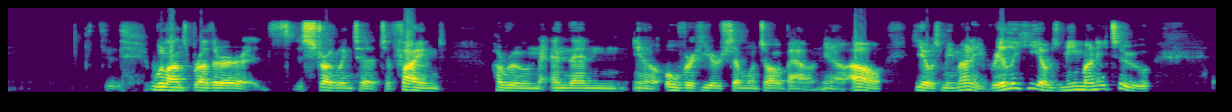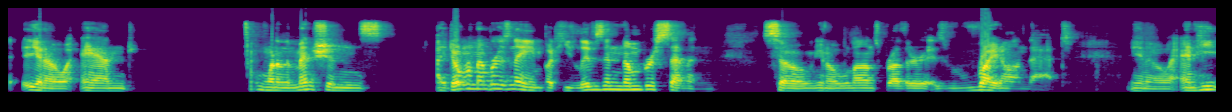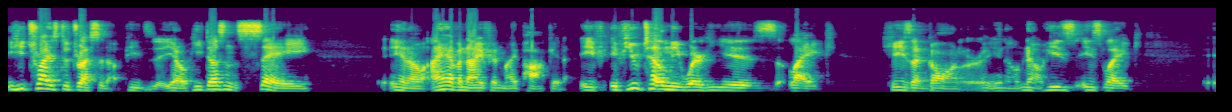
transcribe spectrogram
Wulan's brother is struggling to, to find Harun and then, you know, overhears someone talk about, you know, oh, he owes me money. Really? He owes me money too. You know, and one of the mentions, I don't remember his name, but he lives in number seven. So, you know, Wulan's brother is right on that. You know, and he, he tries to dress it up. He's, you know, he doesn't say, you know, I have a knife in my pocket. If if you tell me where he is, like he's a goner, you know. No, he's he's like,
